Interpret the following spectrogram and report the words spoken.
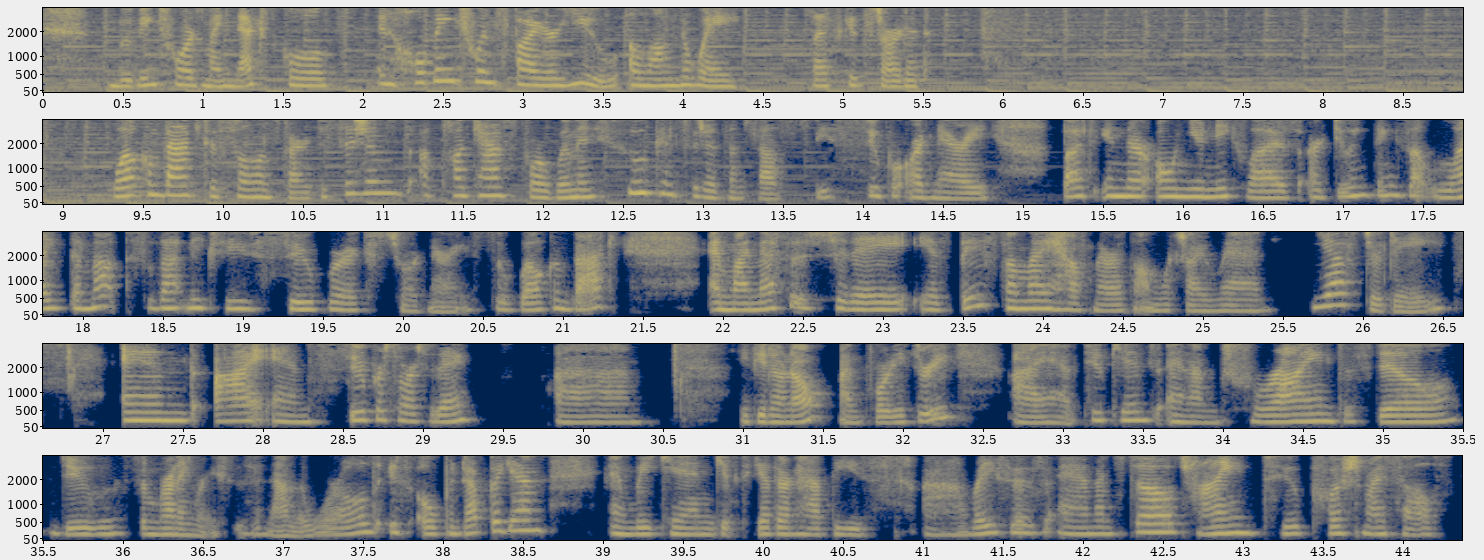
moving towards my next goal, and hoping to inspire you along the way. Let's get started. Welcome back to Soul Inspired Decisions, a podcast for women who consider themselves to be super ordinary, but in their own unique lives are doing things that light them up. So that makes you super extraordinary. So, welcome back. And my message today is based on my half marathon, which I ran yesterday. And I am super sore today. Um, if you don't know, I'm 43. I have two kids and I'm trying to still do some running races. And now the world is opened up again and we can get together and have these uh, races. And I'm still trying to push myself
